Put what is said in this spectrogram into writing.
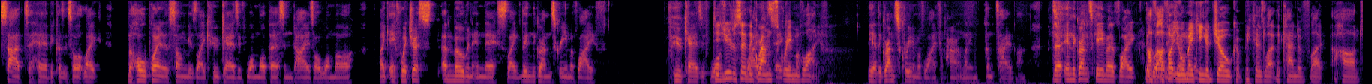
sad to hear because it's all like the whole point of the song is like, who cares if one more person dies or one more like if we're just a moment in this, like in the grand scheme of life. Who cares if? One Did you just say the grand scream of life? Yeah, the grand scream of life. Apparently, I'm, tired, man. The, in the grand scheme of like, the I, th- I thought you were making a joke because like the kind of like hard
